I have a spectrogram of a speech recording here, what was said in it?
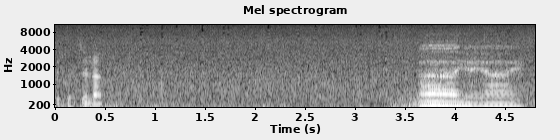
Tylko tyle. Ajajaj.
